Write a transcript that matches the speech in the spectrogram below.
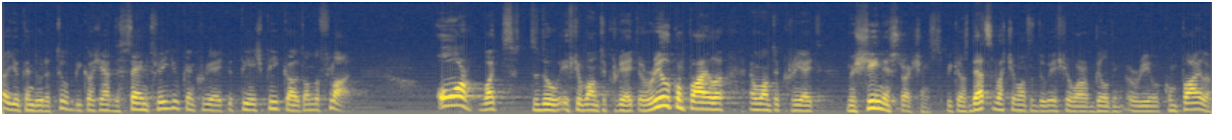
Yeah, you can do that too, because you have the same tree, you can create the PHP code on the fly. Or what to do if you want to create a real compiler and want to create machine instructions, because that's what you want to do if you are building a real compiler.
